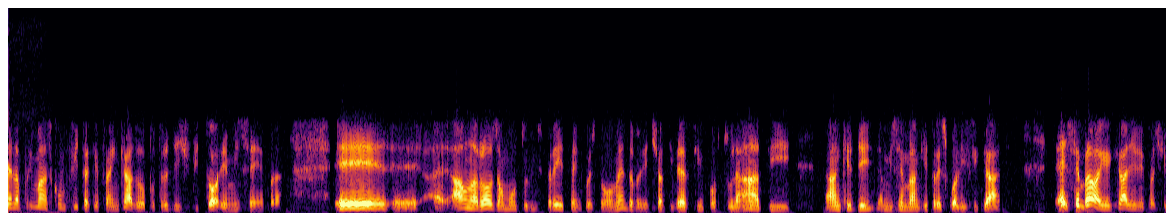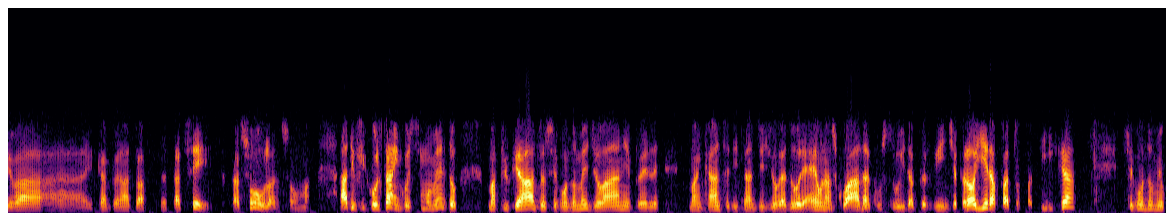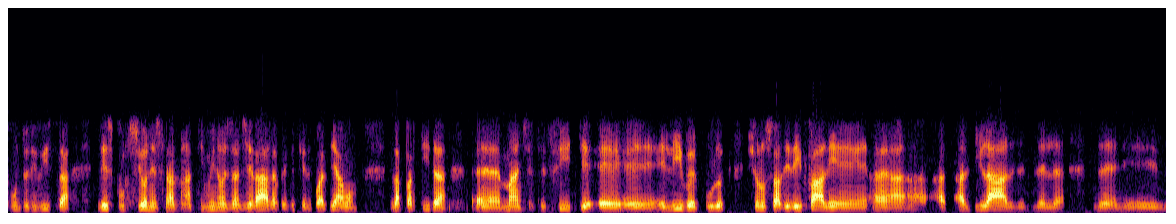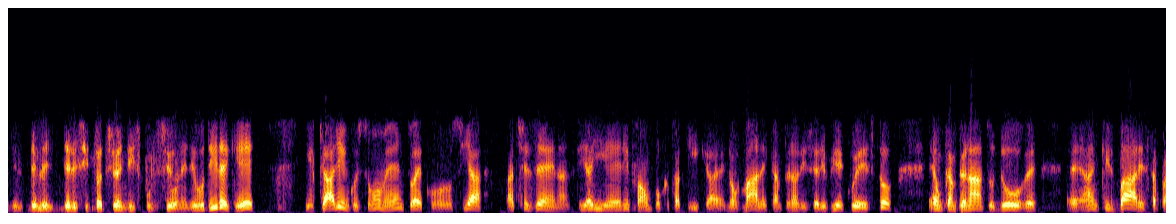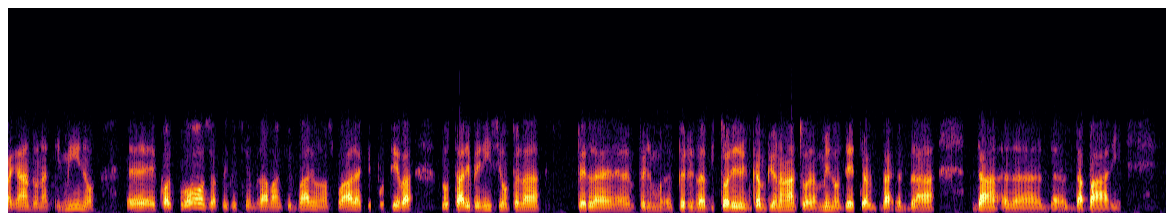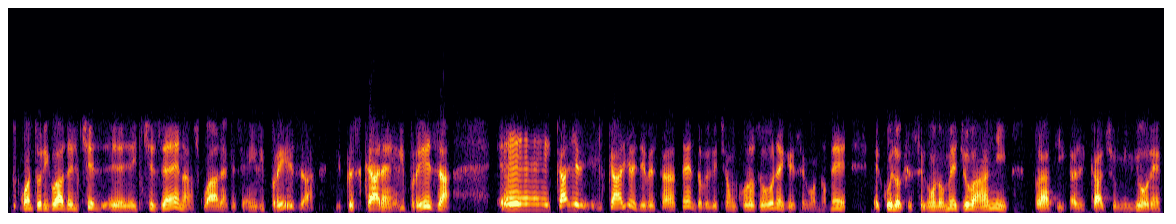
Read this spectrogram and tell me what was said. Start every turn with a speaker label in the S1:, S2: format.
S1: è la prima sconfitta che fa in casa dopo 13 vittorie mi sembra. E, eh, ha una rosa molto ristretta in questo momento perché c'ha diversi infortunati, dei, mi sembra anche tre squalificati. Eh, sembrava che Cagliari faceva il campionato da sé, da sola, insomma. Ha difficoltà in questo momento, ma più che altro secondo me Giovanni per le mancanze di tanti giocatori. È una squadra costruita per vincere, però ieri ha fatto fatica. Secondo il mio punto di vista l'espulsione è stata un attimino esagerata perché se guardiamo la partita eh, Manchester City e, e, e, Liverpool sono stati dei falli eh, al di là del, del, delle, delle, situazioni di espulsione. Devo dire che il Cagliari in questo momento, ecco, sia a Cesena sia ieri fa un po' fatica, è normale, il campionato di Serie B è questo, è un campionato dove eh, anche il Bari sta pagando un attimino eh, qualcosa perché sembrava anche il Bari una squadra che poteva lottare benissimo per la, per la, per, per la vittoria del campionato, almeno detta da, da, da, da Bari. Per quanto riguarda il, eh, il Cesena, squadra che è in ripresa, il Pescara è in ripresa, e il Cagliari, il Cagliari, deve stare attento perché c'è un Corotone che secondo me è quello che secondo me Giovanni pratica il calcio migliore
